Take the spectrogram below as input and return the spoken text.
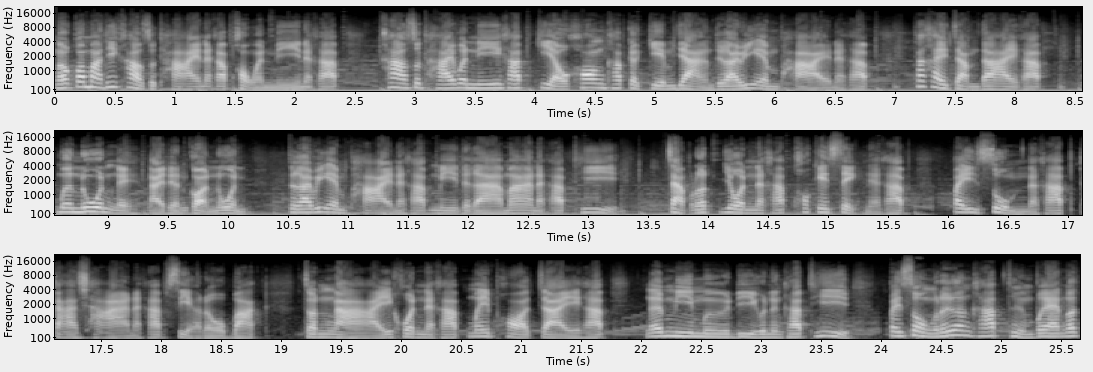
เราก็มาที่ข่าวสุดท้ายนะครับของวันนี้นะครับข่าวสุดท้ายวันนี้ครับเกี่ยวข้องครับกับเกมอย่าง Driving Empire นะครับถ้าใครจำได้ครับเมื่อนู่นเลยหลายเดือนก่อนนู่น Driving Empire นะครับมีดราม่านะครับที่จับรถยนต์นะครับคอเกสิกเนี่ยครับไปสุ่มนะครับกาชานะครับเสียโรบัค จนหลายคนนะครับไม่พอใจครับ และมีมือดีคนหนึ่งครับที่ไปส่งเรื่องครับถึงแบรนด์รถ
